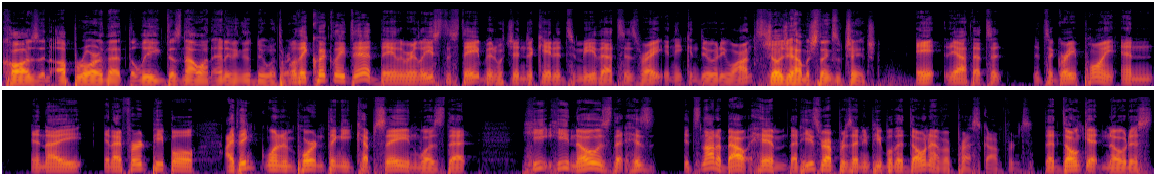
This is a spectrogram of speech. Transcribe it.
cause an uproar that the league does not want anything to do with. Right Well, they quickly did. They released a statement which indicated to me that's his right and he can do what he wants. shows you how much things have changed. It, yeah, that's a it's a great point, and and I and I've heard people. I think one important thing he kept saying was that he he knows that his it's not about him that he's representing people that don't have a press conference that don't get noticed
